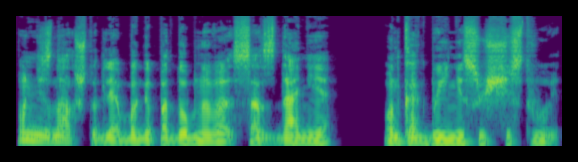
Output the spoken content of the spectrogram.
Он не знал, что для богоподобного создания он как бы и не существует.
